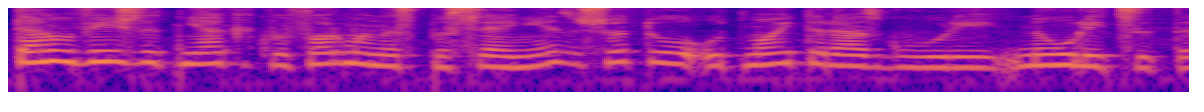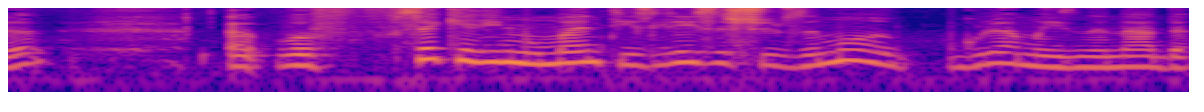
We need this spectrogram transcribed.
там виждат някаква форма на спасение, защото от моите разговори на улицата а, във всеки един момент излизаше за моя голяма изненада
